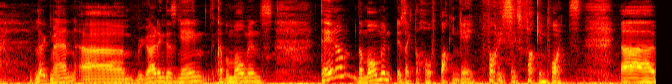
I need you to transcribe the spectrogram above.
look, man. Um, regarding this game, a couple moments. Tatum, the moment is like the whole fucking game. Forty-six fucking points. Uh,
